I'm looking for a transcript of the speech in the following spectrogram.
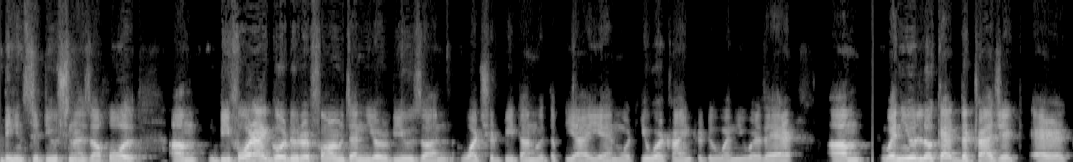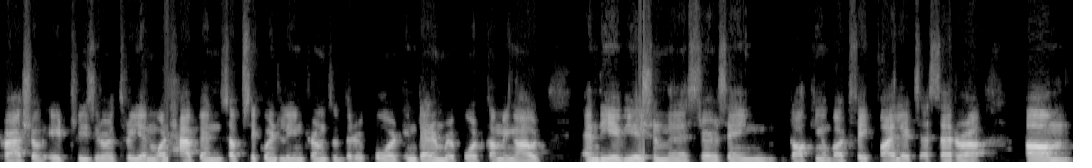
the institution as a whole um, before I go to reforms and your views on what should be done with the PIA and what you were trying to do when you were there, um, when you look at the tragic air crash of 8303 and what happened subsequently in terms of the report, interim report coming out, and the aviation minister saying, talking about fake pilots, etc. Um,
